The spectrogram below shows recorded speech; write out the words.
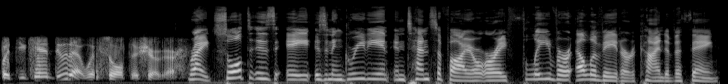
but you can't do that with salt or sugar. Right. Salt is a is an ingredient intensifier or a flavor elevator kind of a thing.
